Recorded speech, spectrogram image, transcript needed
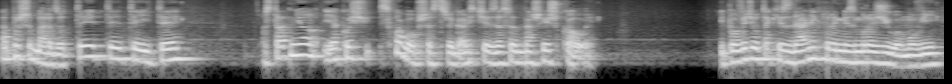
a proszę bardzo, ty, ty, ty i ty ostatnio jakoś słabo przestrzegaliście zasad naszej szkoły. I powiedział takie zdanie, które mnie zmroziło. Mówi,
